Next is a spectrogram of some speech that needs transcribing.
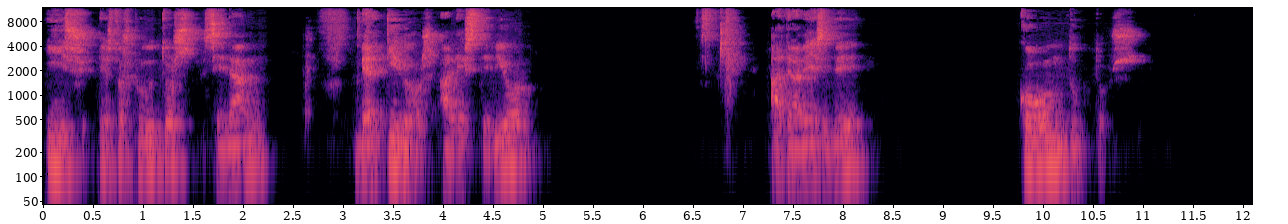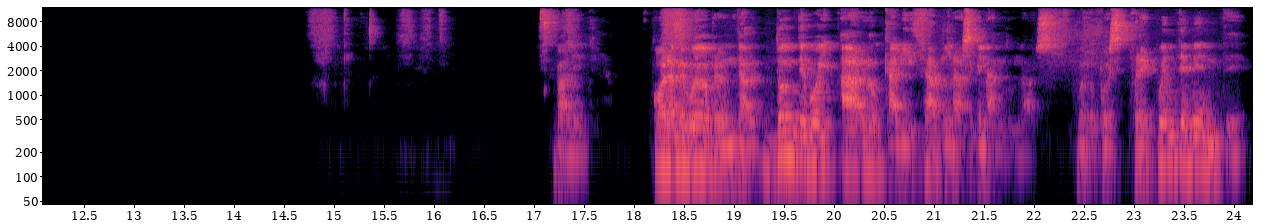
y estos productos serán vertidos al exterior a través de conductos. Vale. Ahora me voy a preguntar, ¿dónde voy a localizar las glándulas? Bueno, pues frecuentemente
